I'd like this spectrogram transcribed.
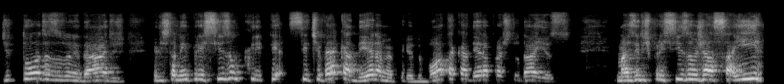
de todas as unidades, eles também precisam, se tiver cadeira, meu querido, bota a cadeira para estudar isso. Mas eles precisam já sair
